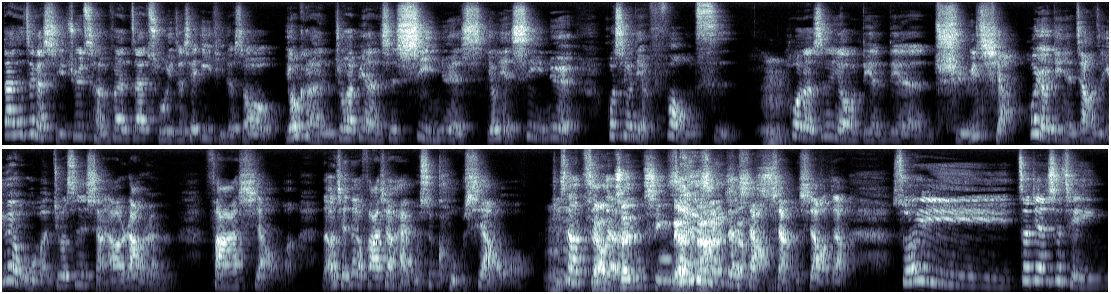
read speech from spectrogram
但是这个喜剧成分在处理这些议题的时候，有可能就会变成是戏虐，有点戏虐，或是有点讽刺，嗯。或者是有点点取巧，会有一点点这样子，因为我们就是想要让人发笑嘛，那而且那个发笑还不是苦笑哦，嗯就是要真的真心的真心的笑想。想笑这样，所以这件事情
